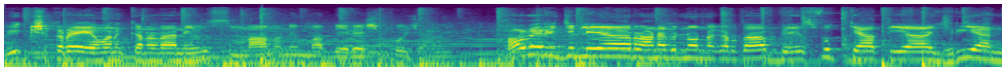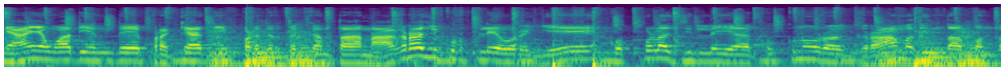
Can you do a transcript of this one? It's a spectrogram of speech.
ವೀಕ್ಷಕರೇ ಯವನ್ ಕನ್ನಡ ನ್ಯೂಸ್ ನಾನು ನಿಮ್ಮ ಬೀರೇಶ್ ಪೂಜಾ ಹಾವೇರಿ ಜಿಲ್ಲೆಯ ರಾಣೆಬೆನ್ನೂರು ನಗರದ ಫೇಸ್ಬುಕ್ ಖ್ಯಾತಿಯ ಹಿರಿಯ ನ್ಯಾಯವಾದಿ ಎಂದೇ ಪ್ರಖ್ಯಾತಿ ಪಡೆದಿರತಕ್ಕಂಥ ನಾಗರಾಜ್ ಕುಡ್ಪ್ಲಿ ಅವರಿಗೆ ಕೊಪ್ಪಳ ಜಿಲ್ಲೆಯ ಕುಕ್ನೂರ ಗ್ರಾಮದಿಂದ ಬಂದ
